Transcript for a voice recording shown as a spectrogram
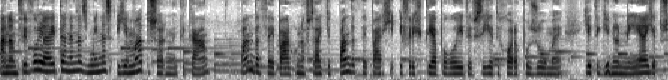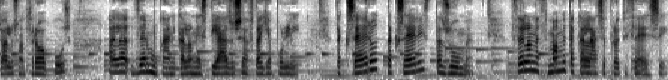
Αναμφίβολα ήταν ένας μήνας γεμάτος αρνητικά. Πάντα θα υπάρχουν αυτά και πάντα θα υπάρχει η φρικτή απογοήτευση για τη χώρα που ζούμε, για την κοινωνία, για τους άλλους ανθρώπους, αλλά δεν μου κάνει καλό να εστιάζω σε αυτά για πολύ. Τα ξέρω, τα ξέρεις, τα ζούμε. Θέλω να θυμάμαι τα καλά σε πρώτη θέση.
